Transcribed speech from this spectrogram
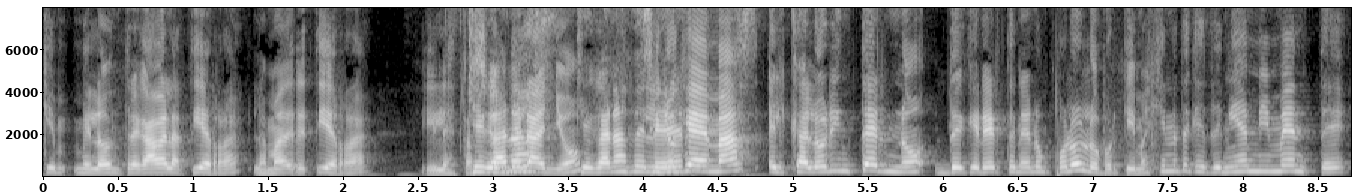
que me lo entregaba la tierra, la madre tierra, y la estación ganas- del año, qué ganas de sino leer. que además el calor interno de querer tener un pololo, porque imagínate que tenía en mi mente,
